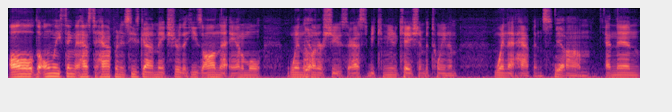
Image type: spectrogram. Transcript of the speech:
all the only thing that has to happen is he's got to make sure that he's on that animal when the Yep. hunter shoots there has to be communication between them when that happens Yep. um, and then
